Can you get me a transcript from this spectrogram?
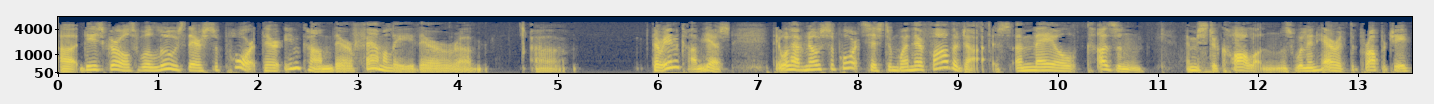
uh, these girls will lose their support, their income, their family, their um, uh, their income. Yes, they will have no support system when their father dies. A male cousin, Mr. Collins, will inherit the property.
